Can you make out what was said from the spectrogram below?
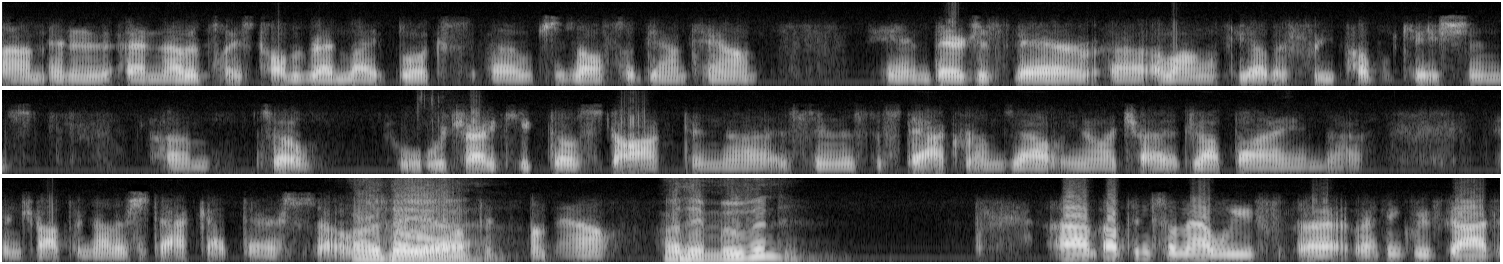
um, and a, another place called the Red Light Books, uh, which is also downtown. And they're just there uh, along with the other free publications. Um, so we try to keep those stocked, and uh, as soon as the stack runs out, you know, I try to drop by and uh, and drop another stack out there. So are they uh, up until now? Are they moving? Um, up until now, we've uh, I think we've got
